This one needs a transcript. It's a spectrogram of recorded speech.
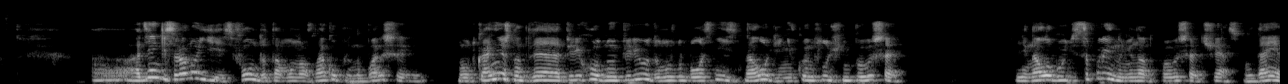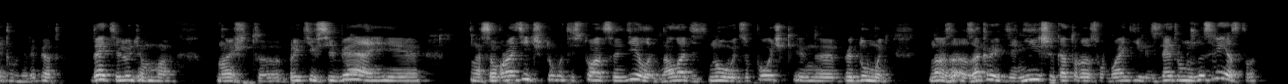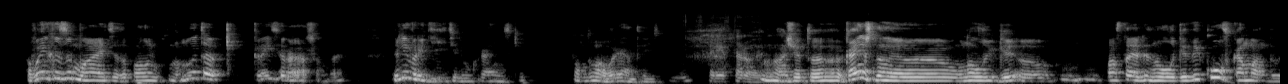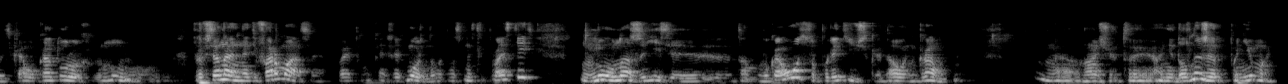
А, а деньги все равно есть. Фонды там у нас накоплены большие. Ну, вот, конечно, для переходного периода нужно было снизить налоги, ни в коем случае не повышать. И налоговую дисциплину не надо повышать сейчас. Не до этого, ребята. Дайте людям э, значит, э, прийти в себя и сообразить, что в этой ситуации делать, наладить новые цепочки, э, придумать, закрыть ниши, которые освободились. Для этого нужны средства. Вы их изымаете дополнительно. Ну, это crazy Russian, да? Или вредители украинские. Там два варианта есть. Скорее второе. Значит, э, конечно, у налоги... поставили налоговиков командовать, у которых ну, профессиональная деформация. Поэтому, конечно, их можно в этом смысле простить. Ну, у нас же есть э, там руководство политическое довольно грамотное. Э, значит, э, они должны же это понимать.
